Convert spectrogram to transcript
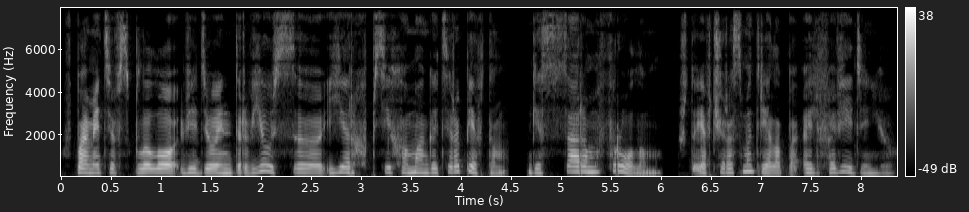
В памяти всплыло видеоинтервью с э, ерх-психомаготерапевтом Гессаром Фролом, что я вчера смотрела по эльфовидению.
